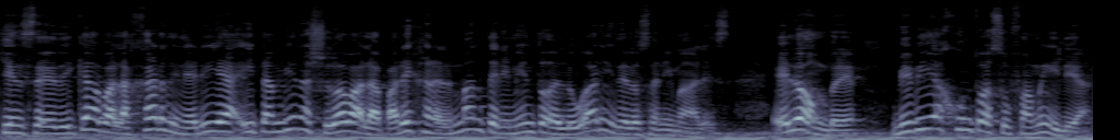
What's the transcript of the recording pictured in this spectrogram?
quien se dedicaba a la jardinería y también ayudaba a la pareja en el mantenimiento del lugar y de los animales. El hombre vivía junto a su familia,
